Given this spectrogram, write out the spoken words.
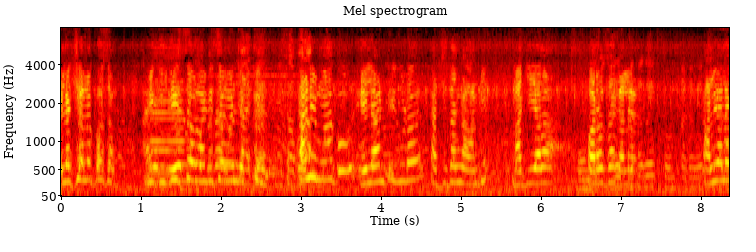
ఎలక్షన్ల కోసం మీకు ఇది ఇస్తాం అది ఇస్తాం అని చెప్తున్నారు. కానీ మాకు ఎలాంటివి కూడా ఖచ్చితంగా హామీ మాకు ఇలా భరోసా కలగదు కలగలే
